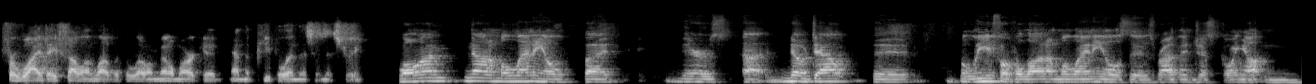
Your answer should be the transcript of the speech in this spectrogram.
for why they fell in love with the lower middle market and the people in this industry. Well, I'm not a millennial, but there's uh, no doubt the belief of a lot of millennials is rather than just going out and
